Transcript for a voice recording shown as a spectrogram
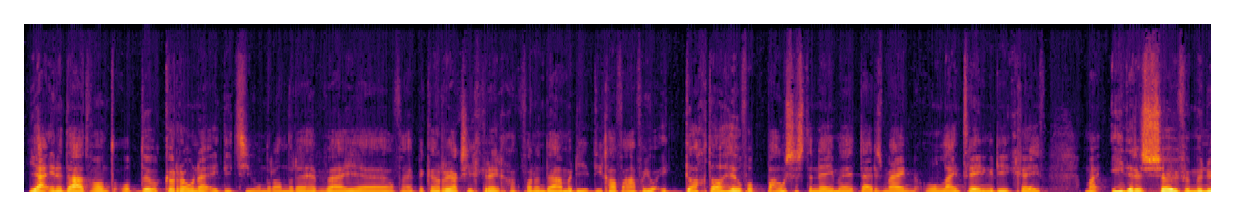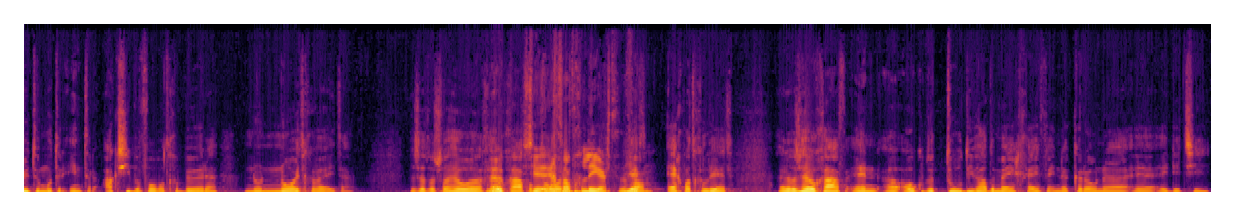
Ja, inderdaad. Want op de corona-editie onder andere hebben wij, eh, of heb ik een reactie gekregen van een dame die, die gaf aan van, joh, ik dacht al heel veel pauzes te nemen hè, tijdens mijn online trainingen die ik geef. Maar iedere zeven minuten moet er interactie bijvoorbeeld gebeuren. Nog nooit geweten. Dus dat was wel heel, eh, heel gaaf Heb om je te echt horen. wat geleerd Je ervan. hebt echt wat geleerd. Eh, dat was heel gaaf. En ook op de tool die we hadden meegegeven in de corona-editie,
